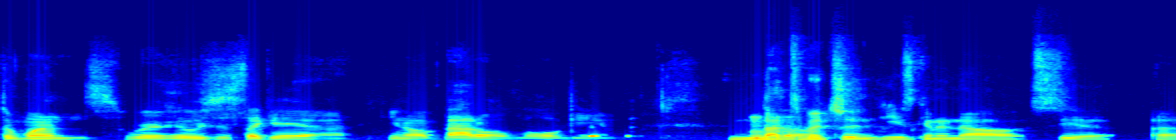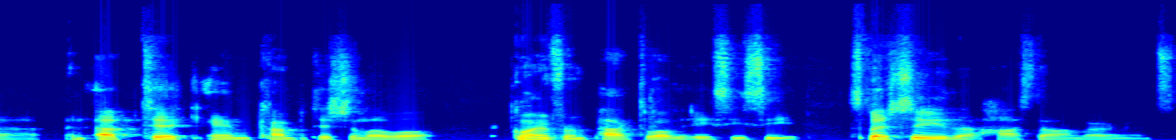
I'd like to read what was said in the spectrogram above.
the ones where it was just like a uh, you know a battle of the whole game. Not to mention, he's going to now see a, uh, an uptick in competition level going from Pac-12 to ACC, especially the hostile environments.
